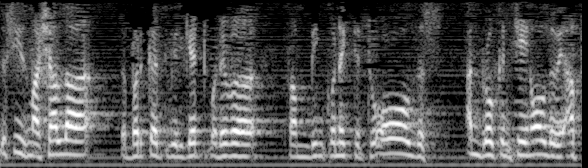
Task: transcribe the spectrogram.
This is mashallah, the barakat will get whatever from being connected to all this unbroken chain all the way up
